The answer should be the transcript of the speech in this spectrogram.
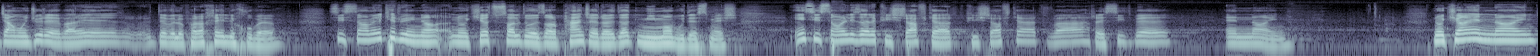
جمع جوره برای دیولپرها خیلی خوبه. سیستم عاملی که روی نوکیا تو سال 2005 ارائه داد میما بود اسمش. این سیستم عاملی ذره پیشرفت کرد پیشرفت کرد و رسید به N9 نوکیا N9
